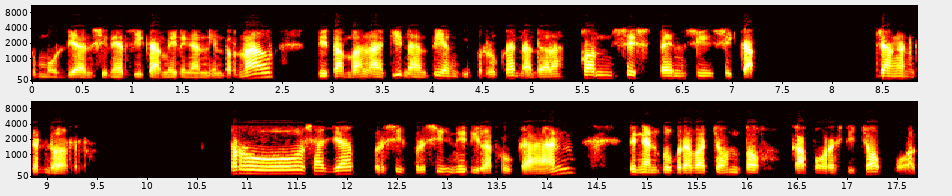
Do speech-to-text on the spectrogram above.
kemudian sinergi kami dengan internal, ditambah lagi nanti yang diperlukan adalah konsistensi sikap. Jangan kendor terus saja bersih-bersih ini dilakukan dengan beberapa contoh Kapolres dicopot,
